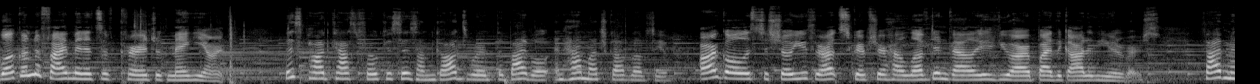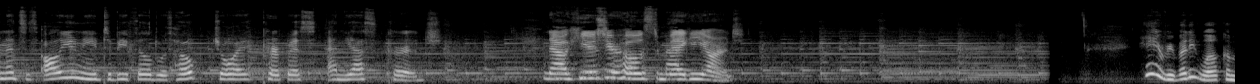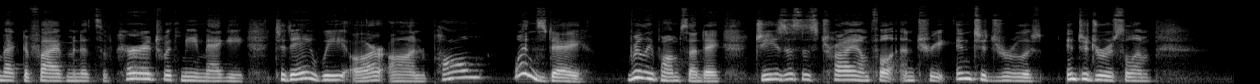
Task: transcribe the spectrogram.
Welcome to 5 Minutes of Courage with Maggie Arndt. This podcast focuses on God's Word, the Bible, and how much God loves you. Our goal is to show you throughout Scripture how loved and valued you are by the God of the universe. Five minutes is all you need to be filled with hope, joy, purpose, and yes, courage. Now, here's your host, Maggie Arndt. Hey, everybody, welcome back to Five Minutes of Courage with me, Maggie. Today we are on Palm Wednesday, really Palm Sunday, Jesus' triumphal entry into, Jeru- into Jerusalem.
